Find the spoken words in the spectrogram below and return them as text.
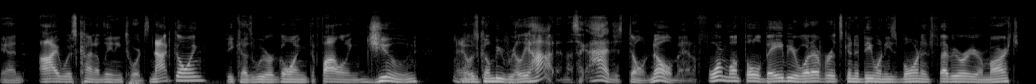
And I was kind of leaning towards not going because we were going the following June and it mm-hmm. was going to be really hot. And I was like, I just don't know, man. A four month old baby or whatever it's going to be when he's born in February or March,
